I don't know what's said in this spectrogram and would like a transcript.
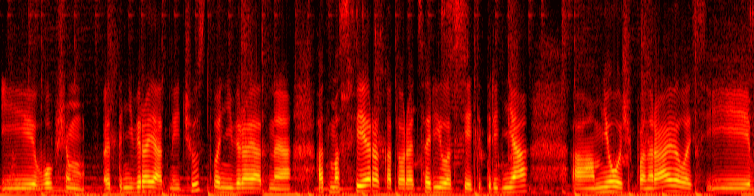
И, в общем, это невероятные чувства, невероятная атмосфера, которая царила все эти три дня. Э, мне очень понравилось. И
